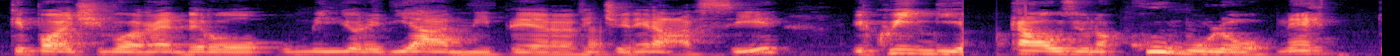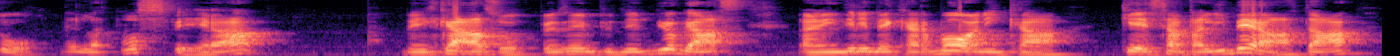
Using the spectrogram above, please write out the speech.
che poi ci vorrebbero un milione di anni per certo. rigenerarsi e quindi causi un accumulo netto nell'atmosfera. Nel caso, per esempio, del biogas, l'anidride carbonica che è stata liberata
